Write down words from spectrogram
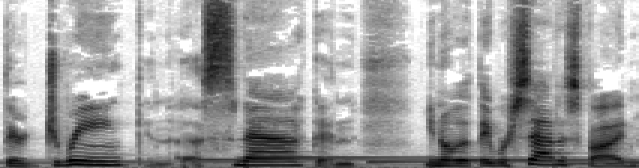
their drink and a snack, and you know, that they were satisfied.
